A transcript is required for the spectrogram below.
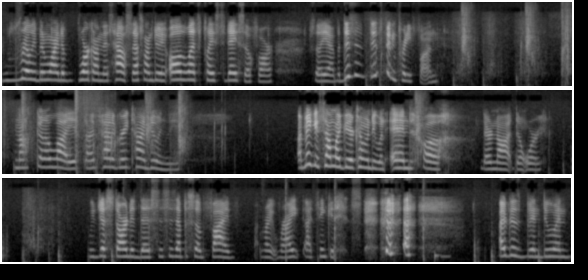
really been wanting to work on this house. That's why I'm doing all the Let's Plays today so far. So yeah, but this is it's been pretty fun. Not gonna lie, I've had a great time doing these. I make it sound like they're coming to an end. Oh, they're not. Don't worry. We just started this. This is episode five, right? Right? I think it is. I've just been doing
